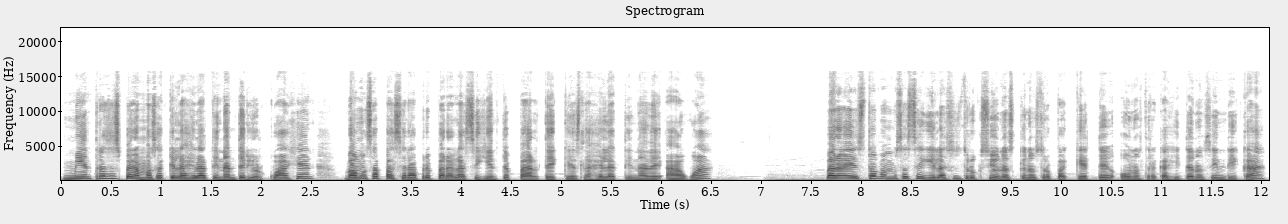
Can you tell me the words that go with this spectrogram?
Mientras esperamos a que la gelatina anterior cuajen, vamos a pasar a preparar la siguiente parte que es la gelatina de agua. Para esto vamos a seguir las instrucciones que nuestro paquete o nuestra cajita nos indica.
